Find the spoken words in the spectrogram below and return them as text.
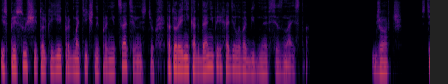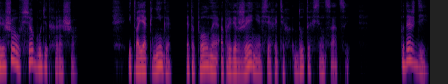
и с присущей только ей прагматичной проницательностью, которая никогда не переходила в обидное всезнайство. «Джордж, с телешоу все будет хорошо. И твоя книга — это полное опровержение всех этих дутых сенсаций. Подожди,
